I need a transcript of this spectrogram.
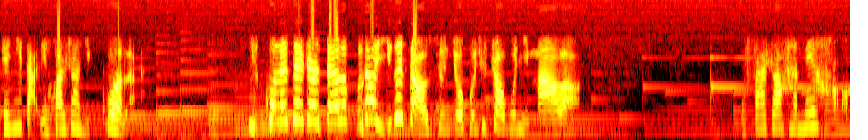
给你打电话让你过来，你过来在这儿待了不到一个小时，你就回去照顾你妈了。我发烧还没好，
